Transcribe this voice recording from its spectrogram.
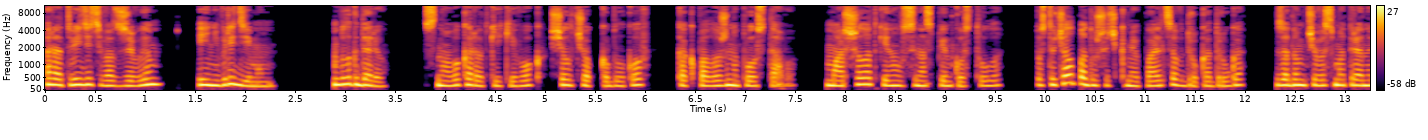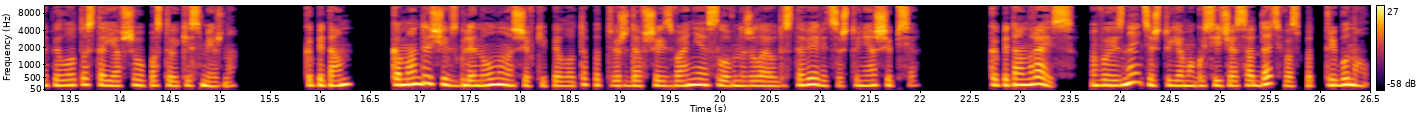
«Рад видеть вас живым и невредимым». «Благодарю». Снова короткий кивок, щелчок каблуков, как положено по уставу. Маршал откинулся на спинку стула, постучал подушечками пальцев друг от друга, задумчиво смотря на пилота, стоявшего по стойке смежно. «Капитан?» Командующий взглянул на нашивки пилота, подтверждавшие звание, словно желая удостовериться, что не ошибся. «Капитан Райс, вы знаете, что я могу сейчас отдать вас под трибунал?»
